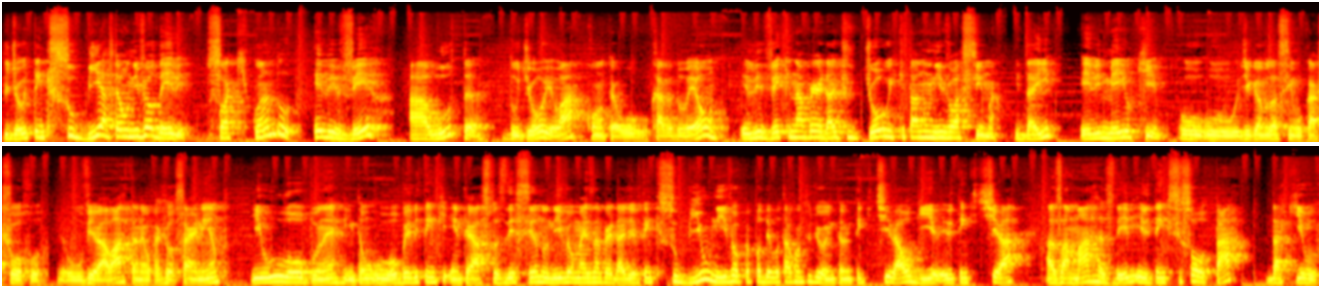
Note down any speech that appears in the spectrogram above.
que o Joey tem que subir até o nível dele. Só que quando ele vê a luta do Joey lá contra o cara do Leão, ele vê que na verdade o Joey que tá num nível acima. E daí ele meio que, o, o, digamos assim, o cachorro, o vira-lata, né, o cachorro sarnento, e o lobo, né? Então o lobo ele tem que, entre aspas, descer no nível, mas na verdade ele tem que subir um nível pra poder lutar contra o Joey. Então ele tem que tirar o guia, ele tem que tirar as amarras dele, ele tem que se soltar daquilo.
